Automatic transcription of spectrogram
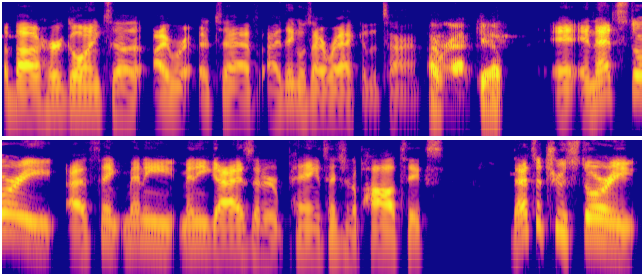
about her going to Iraq uh, to have, I think it was Iraq at the time. Iraq, yep. And, and that story, I think many many guys that are paying attention to politics, that's a true story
